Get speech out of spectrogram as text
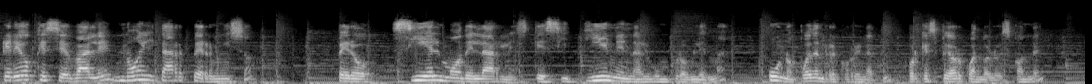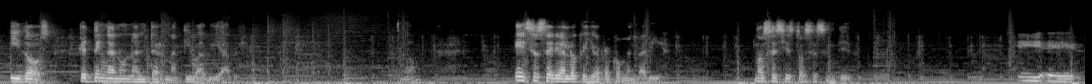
creo que se vale no el dar permiso, pero sí el modelarles que si tienen algún problema, uno, pueden recurrir a ti, porque es peor cuando lo esconden, y dos, que tengan una alternativa viable. Eso sería lo que yo recomendaría. No sé si esto hace sentido. Y, eh,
